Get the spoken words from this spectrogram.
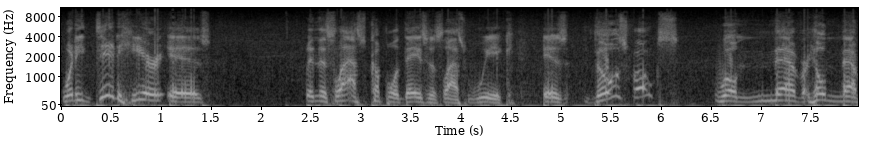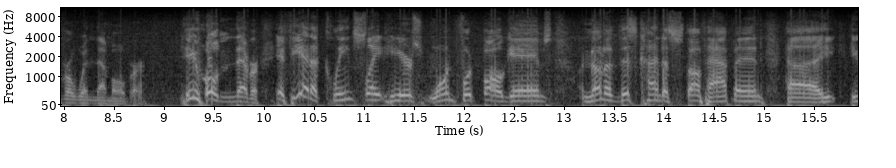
What he did here is, in this last couple of days, this last week, is those folks will never, he'll never win them over. He will never. If he had a clean slate here, won football games, none of this kind of stuff happened. Uh, he, he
